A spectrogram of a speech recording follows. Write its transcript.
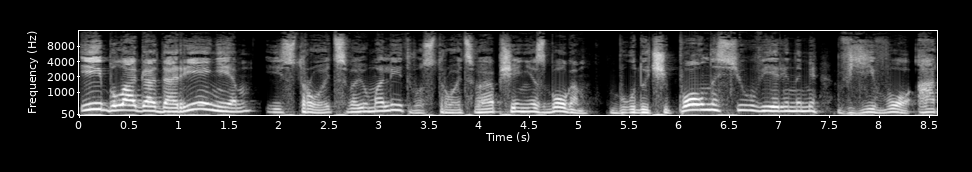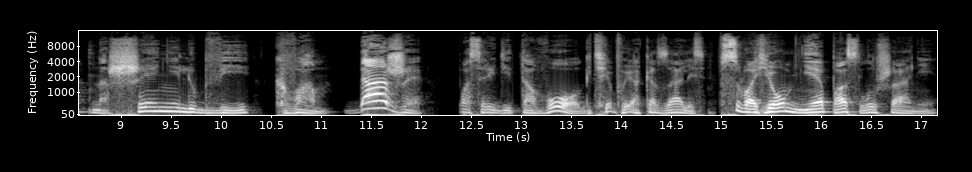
и благодарением, и строить свою молитву, строить свое общение с Богом, будучи полностью уверенными в Его отношении любви к вам. Даже посреди того, где вы оказались в своем непослушании.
